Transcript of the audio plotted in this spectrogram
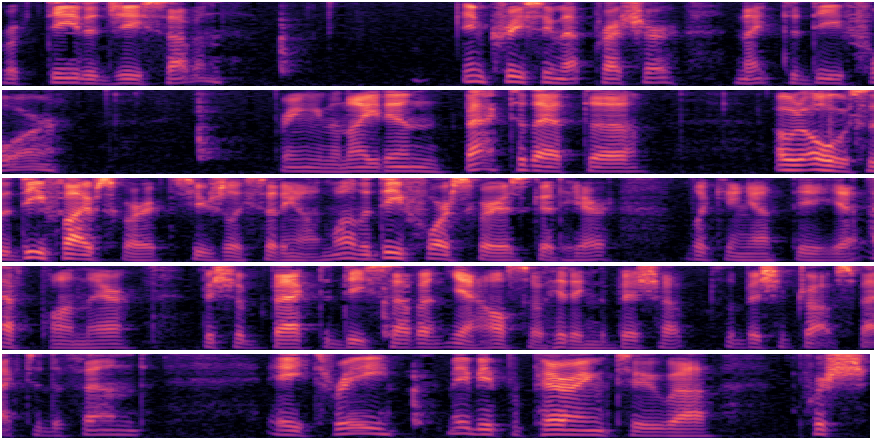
rook d to g7, increasing that pressure. Knight to d4, bringing the knight in back to that. Uh, oh, oh, it's the d5 square it's usually sitting on. Well, the d4 square is good here. Looking at the uh, f pawn there, bishop back to d7. Yeah, also hitting the bishop. So the bishop drops back to defend a3, maybe preparing to uh, push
